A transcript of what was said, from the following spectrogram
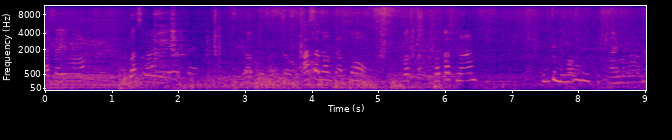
Basahin mo. Bas oil. Asa mang trapo? Ma'am. Hindi. Ay, mga ano.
